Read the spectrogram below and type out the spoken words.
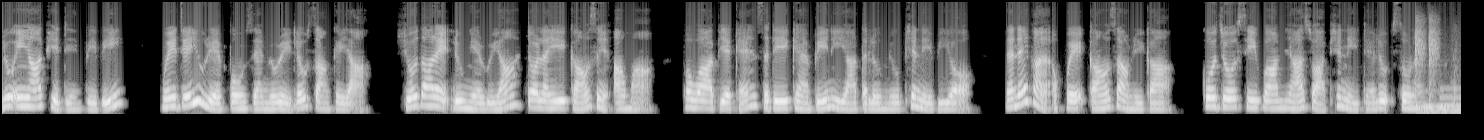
လူအင်အားဖြည့်တင်ပေးပြီးငွေကြေးယူတဲ့ပုံစံမျိုးတွေလှုပ်ဆောင်ခဲ့ရရိုးသားတဲ့လူငယ်တွေဟာတော်လန်ရေးခေါင်းစဉ်အောက်မှာဘဝပြက်ခံစတေးခံပေးနေရတယ်လို့မျိုးဖြစ်နေပြီးတော့လက်နက်ကန်အဖွဲ့ခေါင်းဆောင်တွေကကိုကြိုးစည်းပွားများစွာဖြစ်နေတယ်လို့ဆိုနိုင်တယ်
